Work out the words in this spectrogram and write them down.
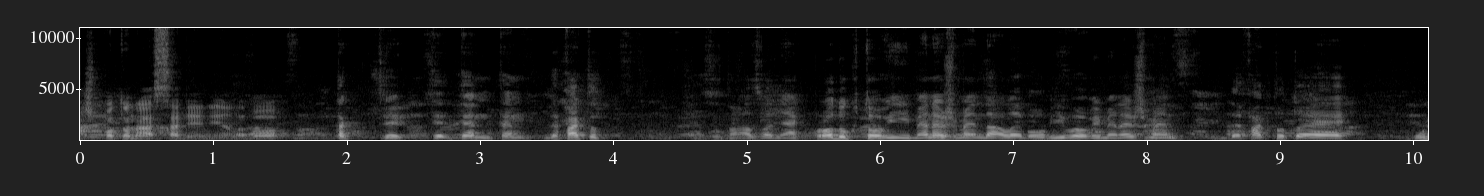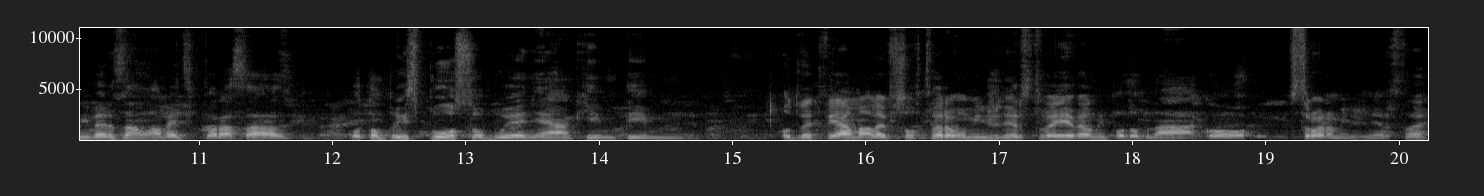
až po to nasadenie, lebo Tak te- te- ten, ten de facto, sa to nazvať nejak produktový manažment alebo vývojový manažment, de facto to je univerzálna vec, ktorá sa potom prispôsobuje nejakým tým odvetviam, ale v softverovom inžinierstve je veľmi podobná ako v strojnom inžinierstve.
